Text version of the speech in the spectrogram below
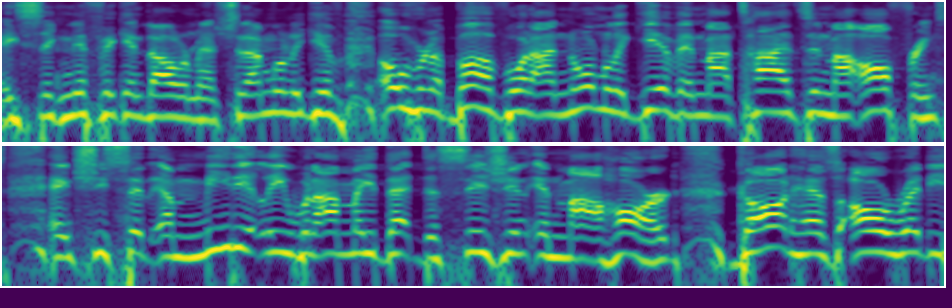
a significant dollar amount. She said, I'm going to give over and above what I normally give in my tithes and my offerings. And she said, immediately when I made that decision in my heart, God has already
